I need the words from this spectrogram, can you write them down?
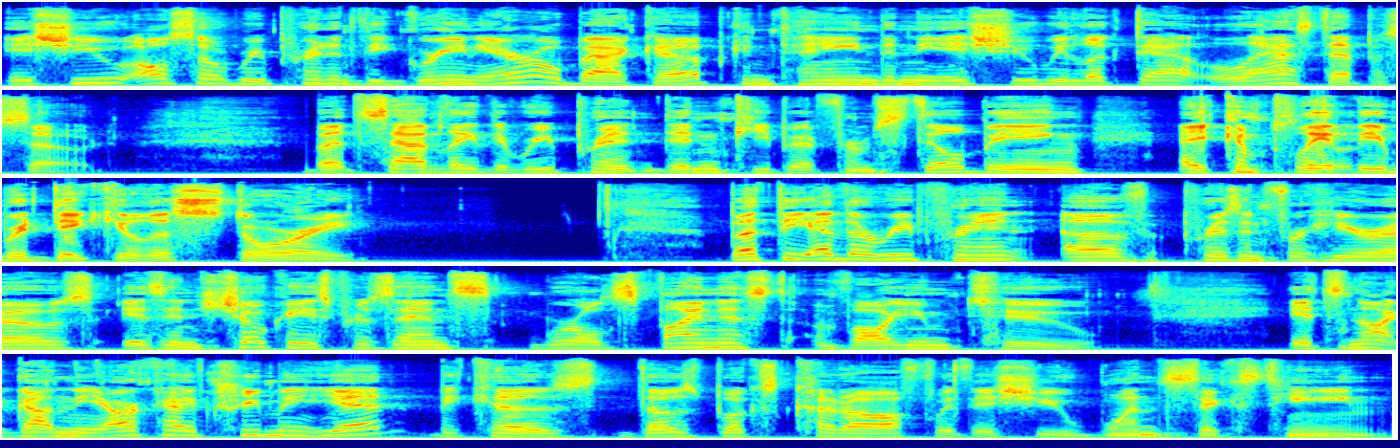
issue also reprinted the Green Arrow backup contained in the issue we looked at last episode. But sadly, the reprint didn't keep it from still being a completely ridiculous story. But the other reprint of Prison for Heroes is in Showcase Presents World's Finest Volume 2. It's not gotten the archive treatment yet because those books cut off with issue 116.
